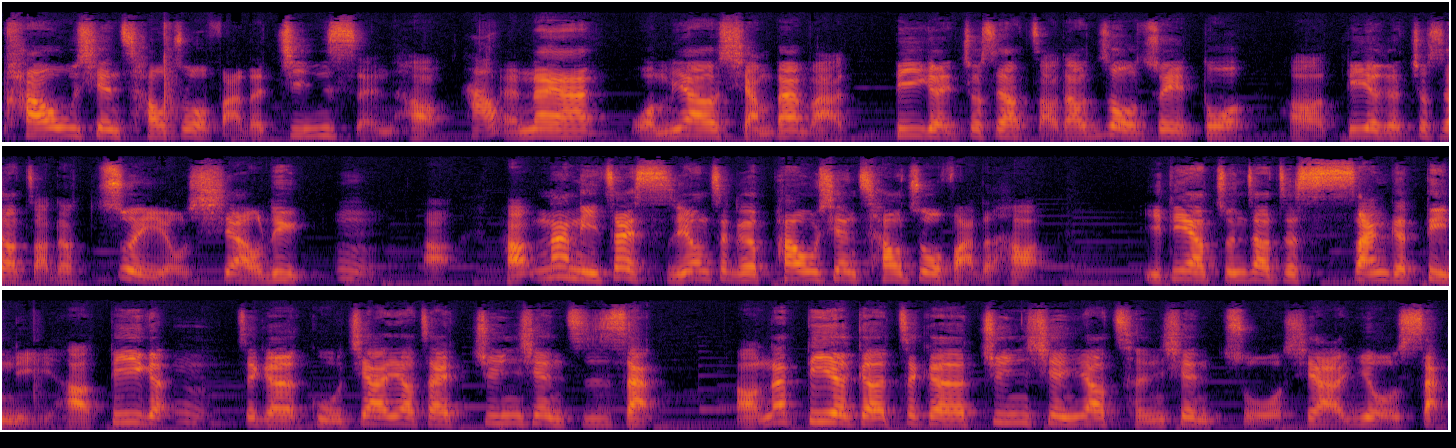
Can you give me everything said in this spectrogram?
抛物线操作法的精神哈。好，那我们要想办法，第一个就是要找到肉最多哦，第二个就是要找到最有效率。嗯，好，好，那你在使用这个抛物线操作法的哈，一定要遵照这三个定理哈。第一个，嗯，这个股价要在均线之上。哦，那第二个，这个均线要呈现左下右上。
